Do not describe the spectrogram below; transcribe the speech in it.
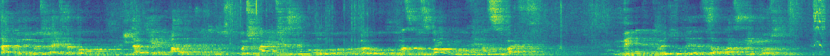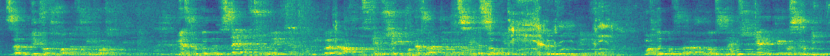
Так передбачає закон і так є. Але починаючи з минулого року, нас позбавлено фінансування. Ми вижили за власний кошт, за підгосподарський кошт. Зробили все, щоб разом з тим ще й показати ці високі прибутки, можливо, за рахунок зменшення якихось робіт.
